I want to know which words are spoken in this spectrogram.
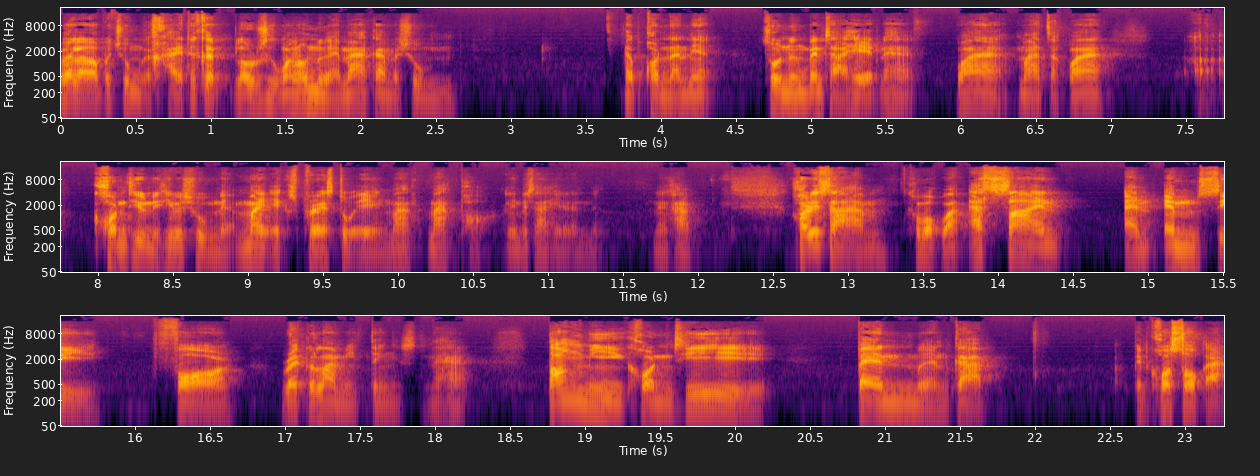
เวลาเราประชุมกับใคร ถ้าเกิดเรารู้สึกว่าเราเหนื่อยมากการประชุม กับคนนั้นเนี่ยส่วนหนึ่งเป็นสาเหตุนะฮะว่ามาจากว่าคนที่อยู่ในที่ประชุมเนี่ยไม่ express ตัวเองมากมากพออันนี้เป็นสาเหตุอันหนึ่งนะครับ ข้อที่ 3 เขาบอกว่า assign an MC for regular meetings นะฮะต้องมีคนที่เป็นเหมือนกับเป็นโคศกอะ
